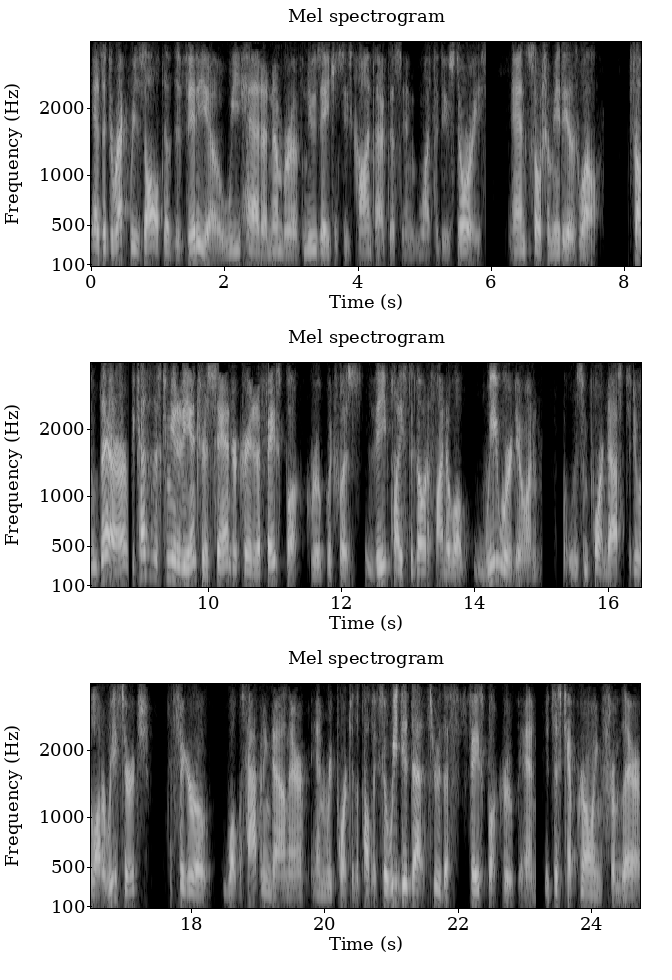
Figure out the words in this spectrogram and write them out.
as a direct result of the video, we had a number of news agencies contact us and want to do stories, and social media as well. From there, because of this community interest, Sandra created a Facebook group, which was the place to go to find out what we were doing. It was important to us to do a lot of research to figure out what was happening down there and report to the public. So we did that through the Facebook group, and it just kept growing from there.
